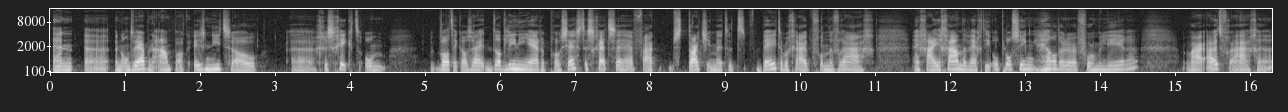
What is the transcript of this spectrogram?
en een ontwerpende aanpak is niet zo geschikt om, wat ik al zei, dat lineaire proces te schetsen. Hè. Vaak start je met het beter begrijpen van de vraag en ga je gaandeweg die oplossing helderder formuleren. Waaruit vragen,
